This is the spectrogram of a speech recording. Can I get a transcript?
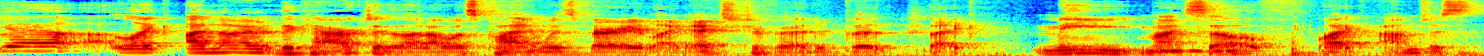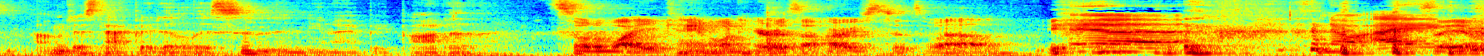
yeah, like I know the character that I was playing was very like extroverted, but like me myself, like I'm just I'm just happy to listen and you know be part of. Sort of why you came on here as a host as well. yeah. No, I. So, yeah.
